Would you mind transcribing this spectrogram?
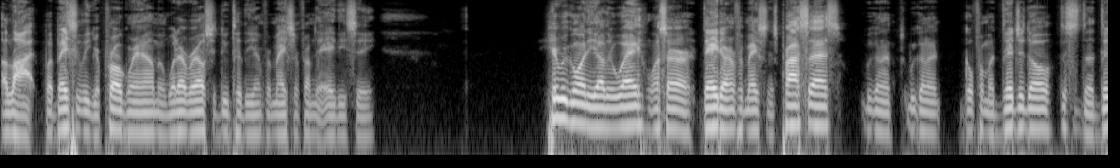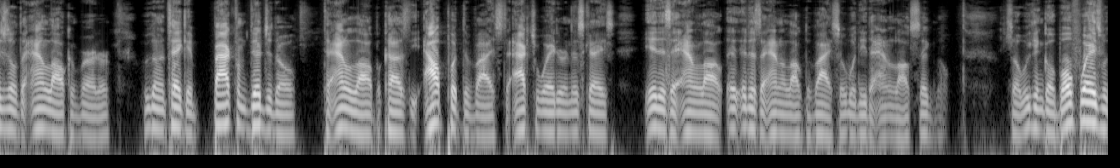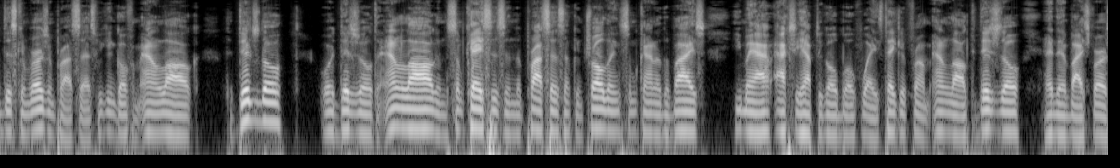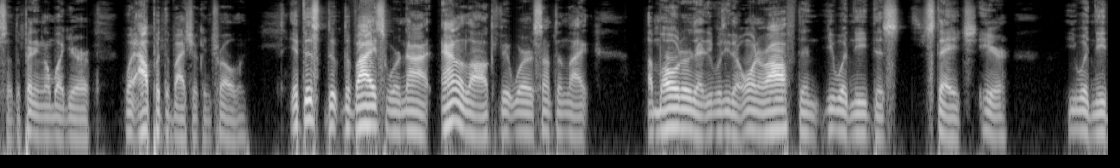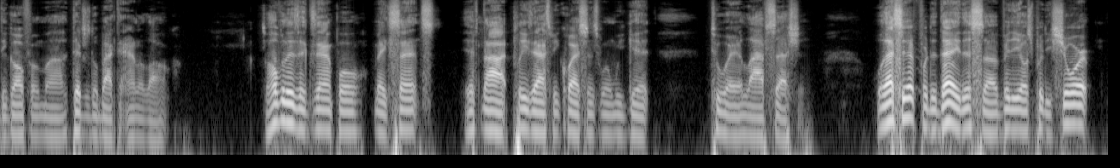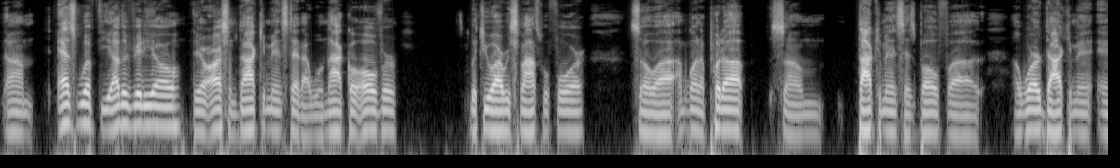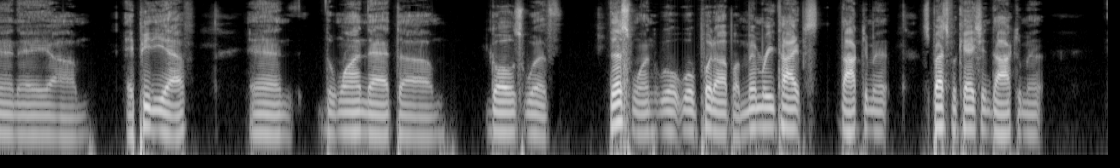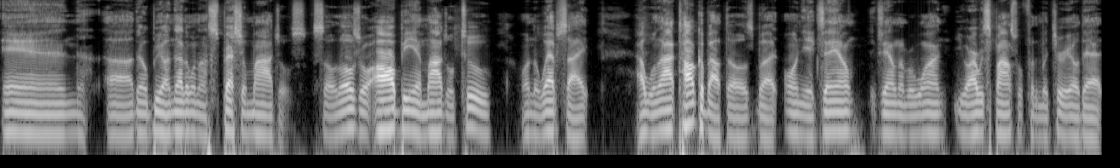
a lot, but basically your program and whatever else you do to the information from the ADC. Here we're going the other way. Once our data information is processed, we're gonna we're gonna go from a digital. This is the digital to analog converter. We're gonna take it back from digital to analog because the output device, the actuator in this case, it is an analog it is an analog device, so it would need an analog signal. So we can go both ways with this conversion process. We can go from analog to digital or digital to analog. In some cases, in the process of controlling some kind of device, you may actually have to go both ways. Take it from analog to digital and then vice versa, depending on what your what output device you're controlling if this device were not analog, if it were something like a motor that it was either on or off, then you wouldn't need this stage here. You wouldn't need to go from uh, digital back to analog. So hopefully this example makes sense. If not, please ask me questions when we get to a live session. Well, that's it for today. This uh, video is pretty short. Um, as with the other video, there are some documents that I will not go over but you are responsible for. So uh, I'm going to put up some documents as both uh, a Word document and a um, a PDF, and the one that um, goes with this one, we'll we'll put up a memory types document, specification document, and uh, there'll be another one on special modules. So those will all be in module two on the website. I will not talk about those, but on the exam, exam number one, you are responsible for the material that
